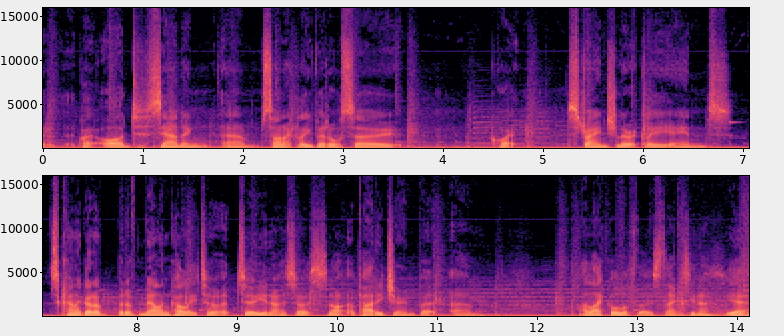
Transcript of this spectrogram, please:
uh, quite odd sounding um, sonically, but also quite strange lyrically, and it's kind of got a bit of melancholy to it too, you know. So it's not a party tune, but um, I like all of those things, you know. Yeah.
